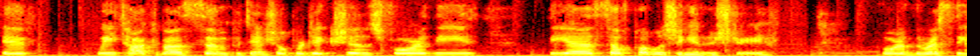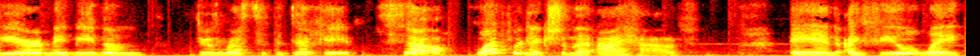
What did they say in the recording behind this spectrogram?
if we talked about some potential predictions for the the uh, self-publishing industry for the rest of the year, maybe even through the rest of the decade. So, one prediction that I have, and I feel like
